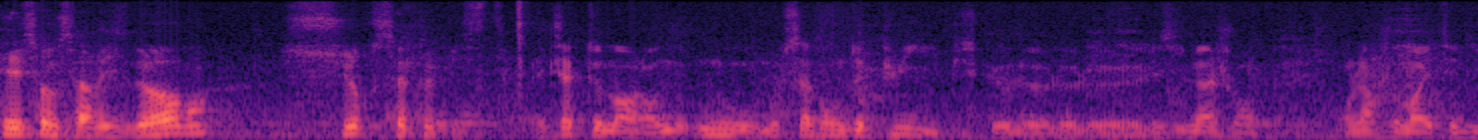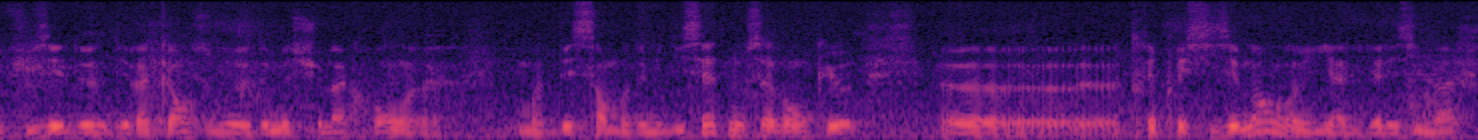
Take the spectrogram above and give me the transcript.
et son service d'ordre sur cette piste. Exactement. Alors nous, nous, savons depuis, puisque les images ont, largement été diffusées des vacances de, de M. Macron au mois de décembre 2017. Nous savons que euh, très précisément, il y, a, les images,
